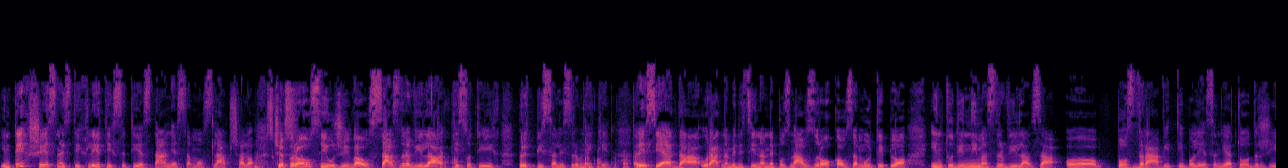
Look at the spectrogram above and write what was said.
in v teh 16 letih se ti je stanje samo slabšalo, Skos. čeprav si užival vsa zdravila, tako. ki so ti jih predpisali zdravniki. Tako, tako, tako. Res je, da uradna medicina ne pozna vzrokov za multiplo in tudi nima zdravila za. Uh, pozdraviti bolezen. Je to drži?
